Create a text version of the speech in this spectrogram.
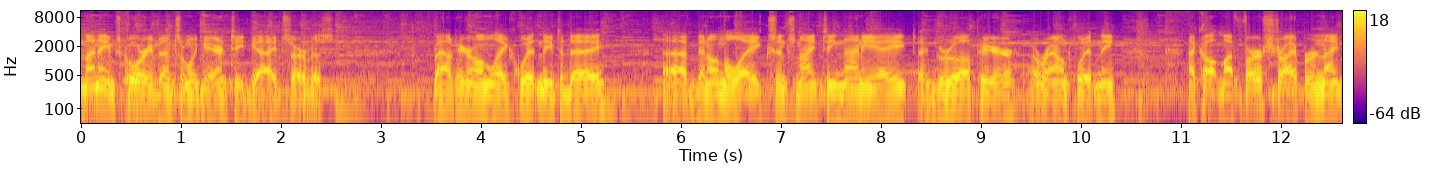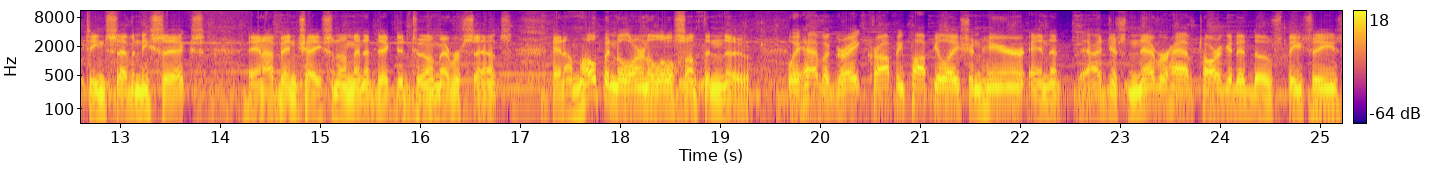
Hi, my name's Corey Vinson with Guaranteed Guide Service. Out here on Lake Whitney today. Uh, I've been on the lake since 1998. I grew up here around Whitney. I caught my first striper in 1976 and I've been chasing them and addicted to them ever since. And I'm hoping to learn a little something new. We have a great crappie population here and I just never have targeted those species.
